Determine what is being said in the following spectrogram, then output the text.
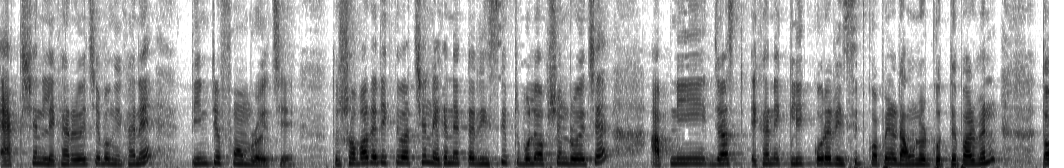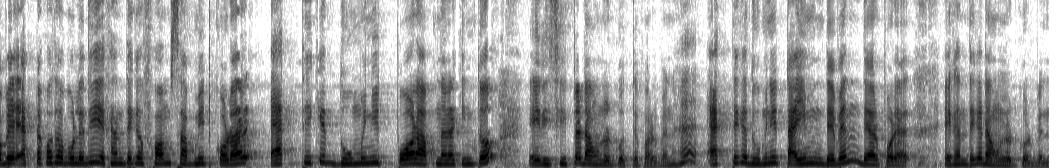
অ্যাকশন লেখা রয়েছে এবং এখানে তিনটে ফর্ম রয়েছে। তো সবার দেখতে পাচ্ছেন এখানে একটা রিসিপ্ট বলে অপশন রয়েছে। আপনি জাস্ট এখানে ক্লিক করে রিসিপ্ট কপিটা ডাউনলোড করতে পারবেন। তবে একটা কথা বলে দিই, এখান থেকে ফর্ম সাবমিট করার এক থেকে দু মিনিট পর আপনারা কিন্তু এই রিসিপ্টটা ডাউনলোড করতে পারবেন হ্যাঁ? এক থেকে দু মিনিট টাইম দেবেন, দেওয়ার পরে এখান থেকে ডাউনলোড করবেন।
